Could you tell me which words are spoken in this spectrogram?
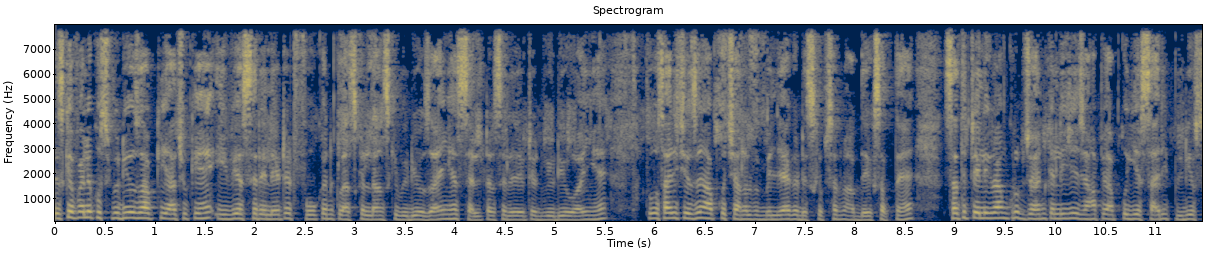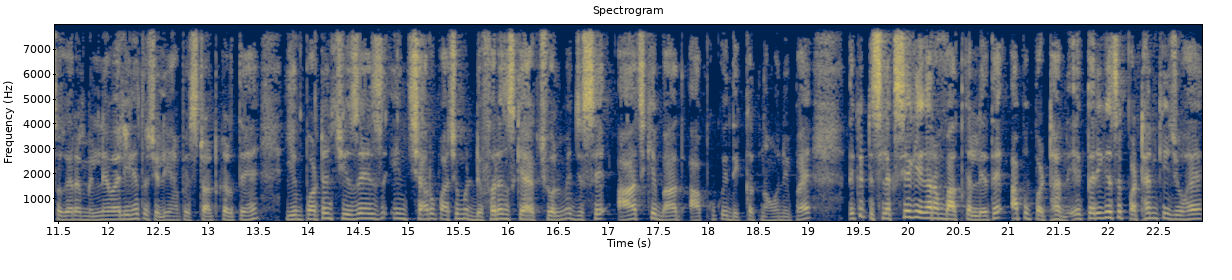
इसके पहले कुछ वीडियोज़ आपकी आ चुके हैं। ईवीएस से related folk and classical dance की वीडियोज़ आई हैं। सेल्टर से रिलेटेड वीडियो आई हैं तो वो सारी चीज़ें आपको चैनल पर मिल जाएगा डिस्क्रिप्शन में आप देख सकते हैं। साथ ही टेलीग्राम ग्रुप ज्वाइन कर लीजिए जहाँ पे आपको ये सारी पीडीएफ वगैरह मिलने वाली है। तो चलिए यहाँ पे स्टार्ट करते हैं। ये इंपॉर्टेंट चीज़ें इन चारों पाँचों में डिफरेंस क्या एक्चुअल में जिससे आज के बाद आपको कोई दिक्कत ना होने पाए। देखिए डिसलेक्सिया की अगर हम बात कर लेते हैं अप पठन एक तरीके से पठन की जो है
